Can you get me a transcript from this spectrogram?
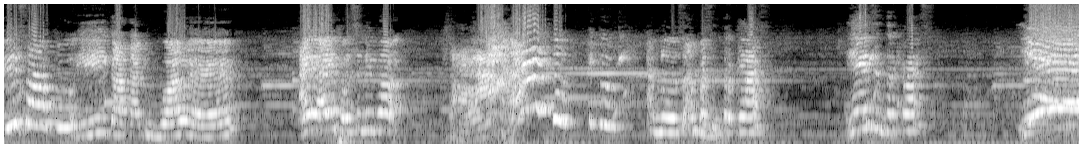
Ih, sapu. Ih, kakak dua le. Ayo, ayo, bawa sini, Pak. Salah. Ah, itu, itu. Anu, sampah sinterklas. Yeay, sinterklas. Yeay,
